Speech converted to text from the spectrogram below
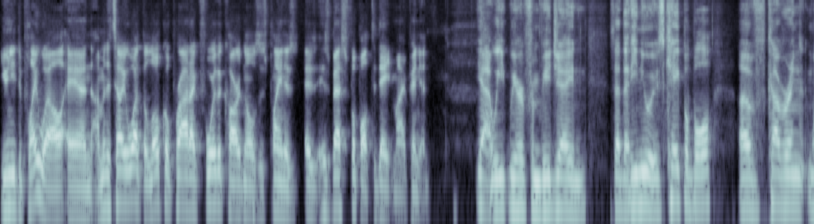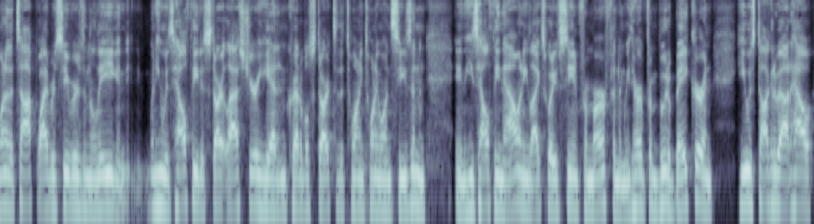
you need to play well. And I'm going to tell you what, the local product for the Cardinals is playing his, his best football to date, in my opinion. Yeah, we, we heard from VJ and said that he knew he was capable of covering one of the top wide receivers in the league. And when he was healthy to start last year, he had an incredible start to the 2021 season. And, and he's healthy now and he likes what he's seeing from Murph. And then we heard from Budda Baker, and he was talking about how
